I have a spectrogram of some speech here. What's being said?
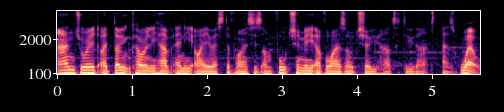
Android. I don't currently have any iOS devices unfortunately, otherwise I would show you how to do that as well.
